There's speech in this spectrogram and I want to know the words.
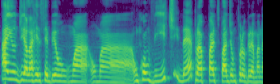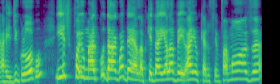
Aí um dia ela recebeu uma, uma, um convite né, para participar de um programa na Rede Globo, e isso foi o marco d'água dela, porque daí ela veio, ah, eu quero ser famosa.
